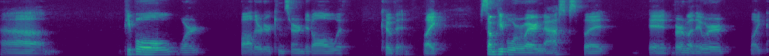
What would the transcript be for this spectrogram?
um, people weren't bothered or concerned at all with COVID. Like some people were wearing masks, but at VRMA they were like,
